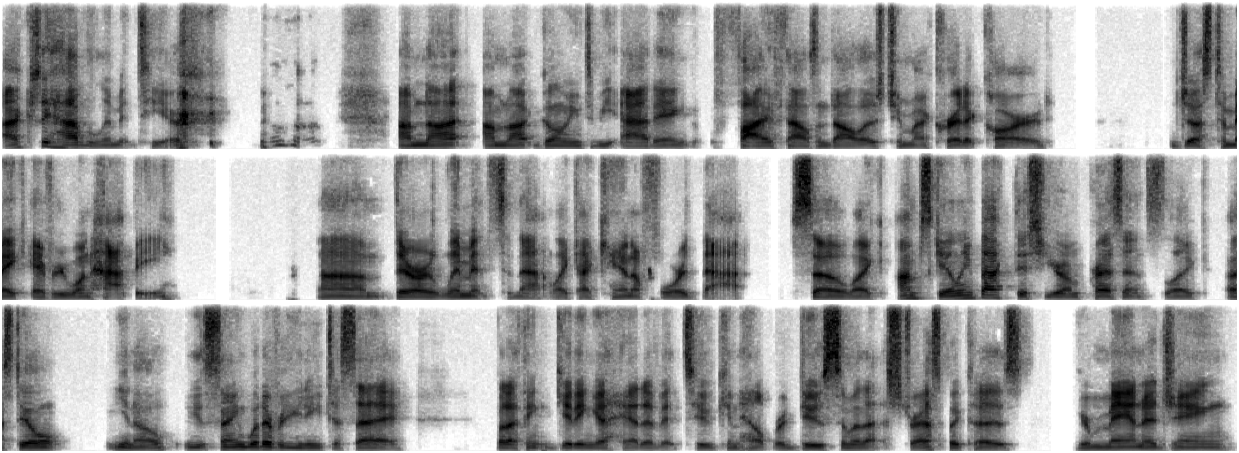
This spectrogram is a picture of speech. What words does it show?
I actually have limits here. Mm-hmm. i'm not i'm not going to be adding $5000 to my credit card just to make everyone happy. Um there are limits to that like i can't afford that. So like i'm scaling back this year on presents like i still you know saying whatever you need to say but I think getting ahead of it too can help reduce some of that stress because you're managing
